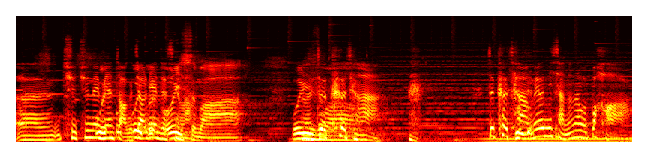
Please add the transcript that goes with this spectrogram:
嗯、去去那边找个教练就行了。为为什么啊？为嗯，什么？这个课程啊，这课程啊 没有你想的那么不好啊，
